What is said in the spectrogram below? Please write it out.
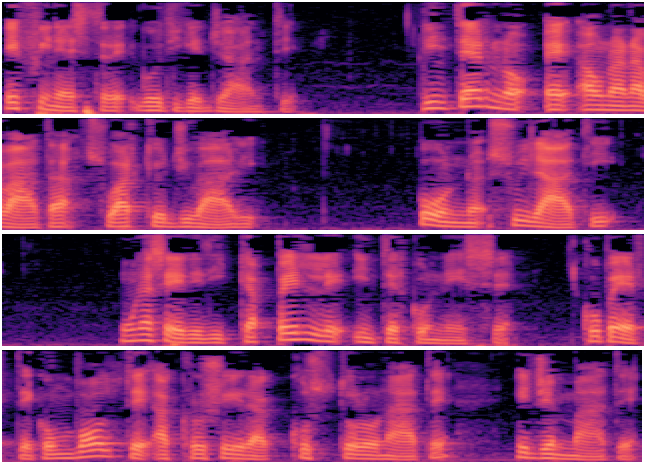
e finestre goticheggianti. L'interno è a una navata su archi ogivali, con sui lati una serie di cappelle interconnesse, coperte con volte a crociera costolonate e gemmate,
